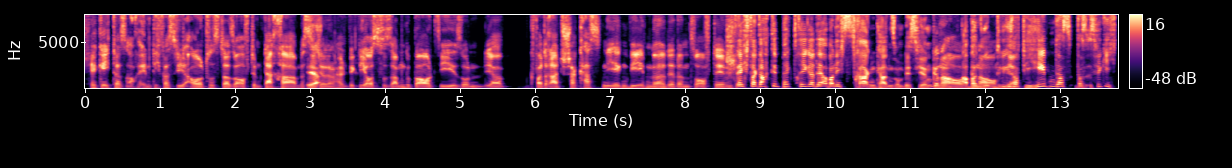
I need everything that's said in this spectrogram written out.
checke ich das auch endlich, was die Autos da so auf dem Dach haben. Das Ja. sieht ja dann halt wirklich aus zusammengebaut wie so ein ja, quadratischer Kasten irgendwie, ne, der dann so auf den. Schlechter Dachgepäckträger, der aber nichts tragen kann, so ein bisschen. Genau, Aber genau. du, wie gesagt, die heben das, das ist wirklich,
